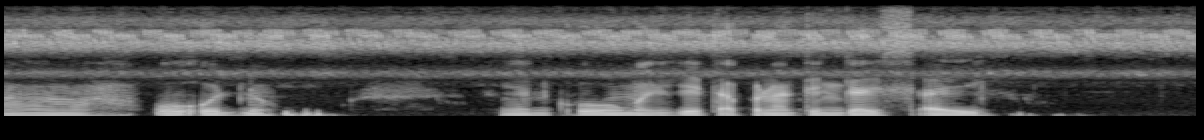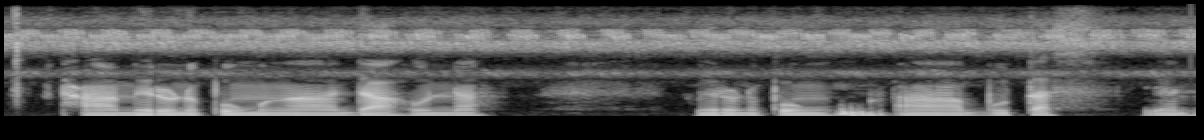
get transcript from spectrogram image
ah, uod no? Yan kung makikita po natin guys ay ah, meron na pong mga dahon na meron na pong ah, butas. Yan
